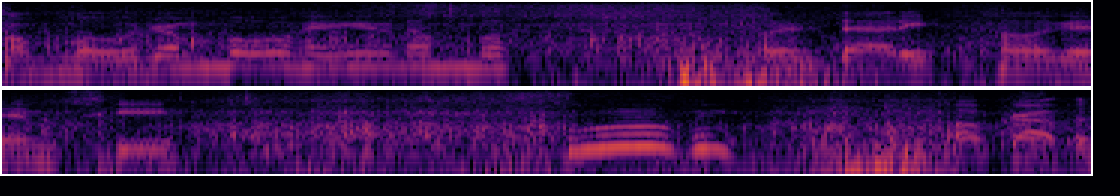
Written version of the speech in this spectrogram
Mumbo jumbo, hey, numbo. Where's Daddy? Oh, look at him ski. Woo-hoo. Oh crap, the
